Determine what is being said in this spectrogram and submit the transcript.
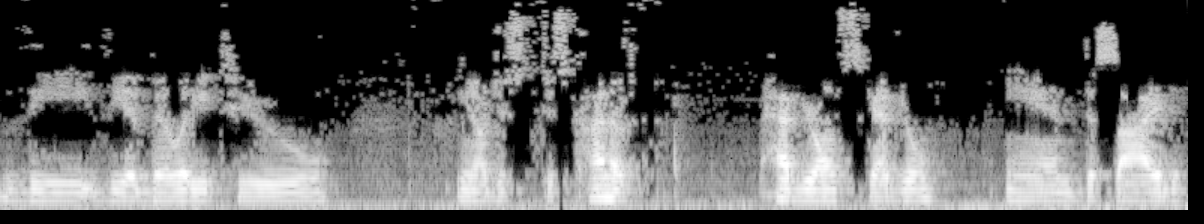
the the ability to, you know, just just kind of have your own schedule and decide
